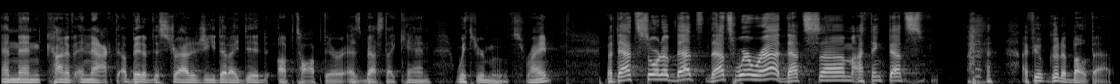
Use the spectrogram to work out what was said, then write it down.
And then kind of enact a bit of the strategy that I did up top there as best I can with your moves, right? But that's sort of that's that's where we're at. That's um, I think that's I feel good about that.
